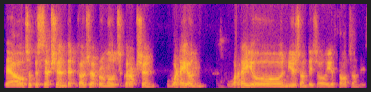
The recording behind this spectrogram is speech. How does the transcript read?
There are also perception that culture promotes corruption. What are your what are your news on this or your thoughts on this?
